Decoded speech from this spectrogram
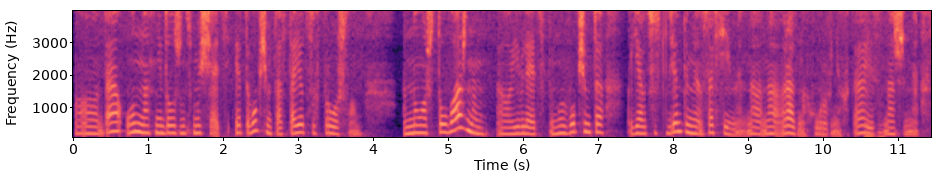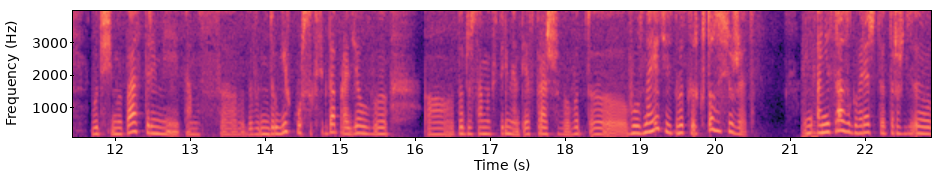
да, он нас не должен смущать. Это, в общем-то, остается в прошлом. Но что важным э, является, мы, в общем-то, я вот со студентами, со всеми, на, на разных уровнях, да, uh-huh. и с нашими будущими пастырями, и там с, э, на других курсах всегда проделываю э, тот же самый эксперимент. Я спрашиваю, вот э, вы узнаете, вот, что за сюжет? Uh-huh. Они сразу говорят, что это рожде... Э,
